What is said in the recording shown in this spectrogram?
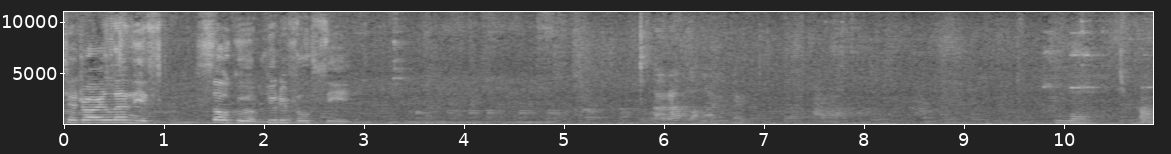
Jeju Island is so good, beautiful sea. 우 와.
